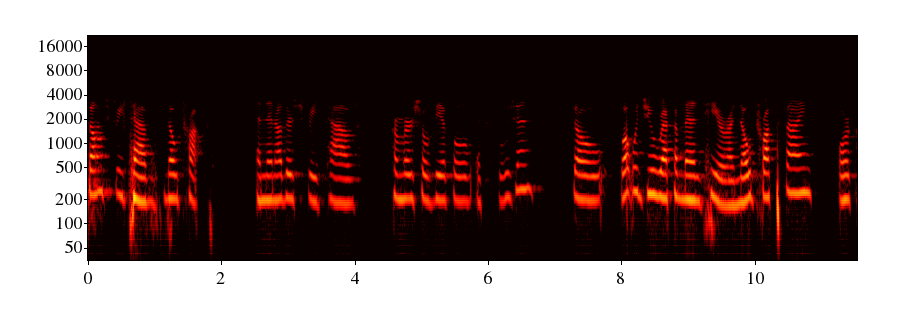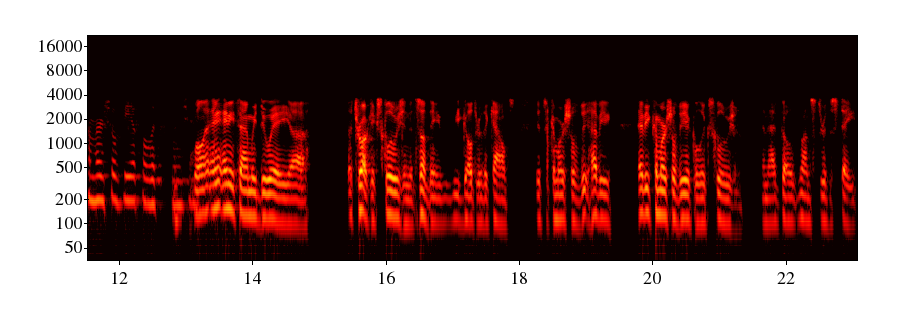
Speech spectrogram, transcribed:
some streets have no trucks, and then other streets have commercial vehicle exclusion. So what would you recommend here, a no truck sign or commercial vehicle exclusion? Well, a- anytime we do a, uh, a truck exclusion, it's something, we go through the counts. It's a commercial, heavy, heavy commercial vehicle exclusion, and that goes, runs through the state,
